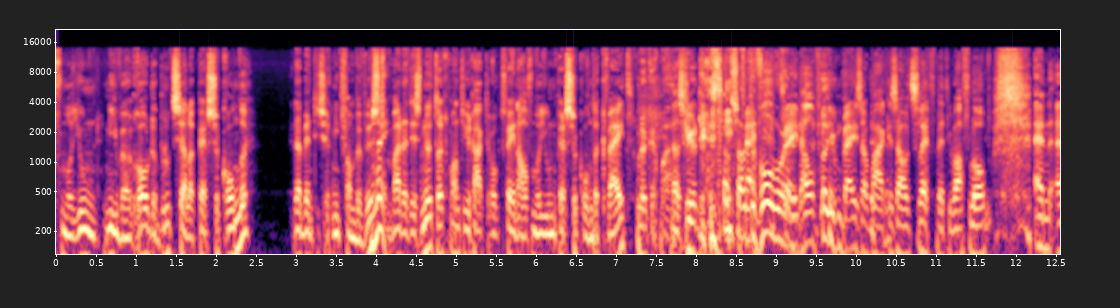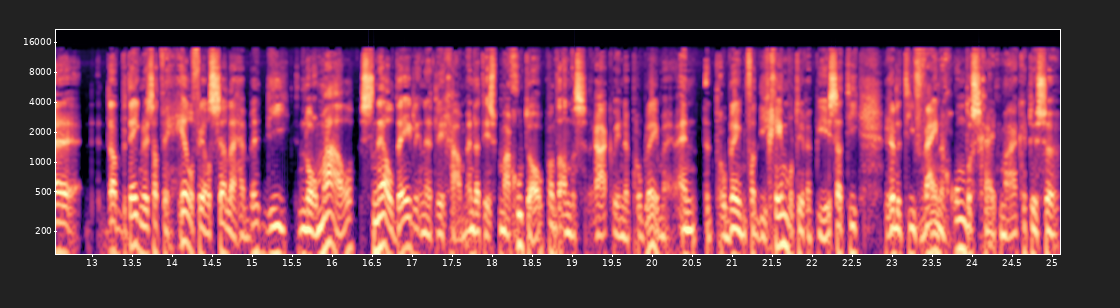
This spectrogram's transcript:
2,5 miljoen nieuwe rode bloedcellen per seconde. Daar bent u zich niet van bewust. Nee. Maar dat is nuttig, want u raakt er ook 2,5 miljoen per seconde kwijt. Gelukkig maar. Als u dus dat zou te vol worden. 2,5 miljoen bij zou maken, zou het slecht met uw afloop. En uh, dat betekent dus dat we heel veel cellen hebben... die normaal snel delen in het lichaam. En dat is maar goed ook, want anders raken we in de problemen. En het probleem van die chemotherapie is dat die relatief weinig onderscheid maken... tussen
